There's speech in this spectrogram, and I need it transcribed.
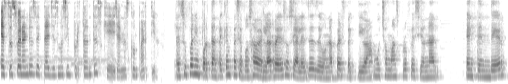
Estos fueron los detalles más importantes que ella nos compartió. Es súper importante que empecemos a ver las redes sociales desde una perspectiva mucho más profesional, entender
